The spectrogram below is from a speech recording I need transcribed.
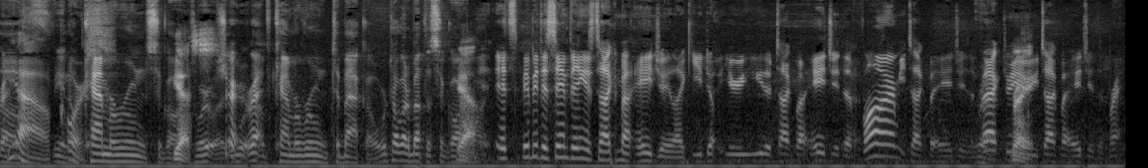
of Yeah, of you course. know Cameroon cigars. Yes. We're- Sure, we're- right. of Cameroon tobacco. We're talking about the cigar. Yeah. line. It's maybe the same thing as talking about AJ. Like you, don't, you either talk about AJ the farm, you talk about AJ the Right. factory, or you talk about AJ the brand.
